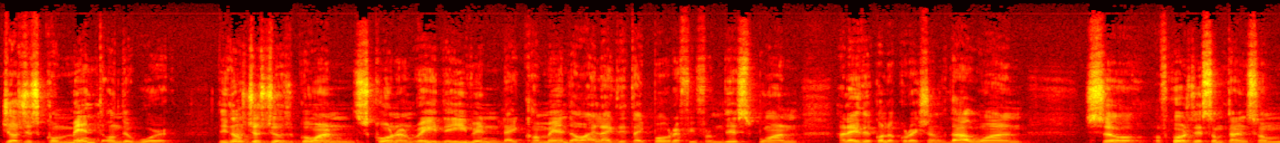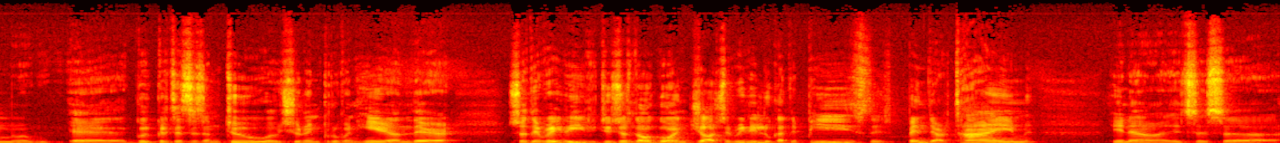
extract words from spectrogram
judges comment on the work. They don't just just go and score and rate. They even like comment, "Oh, I like the typography from this one. I like the color correction of that one." So of course, there's sometimes some uh, good criticism too. Should improve in here and there. So they really, they just don't go and judge. They really look at the piece. They spend their time you know it's just uh,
